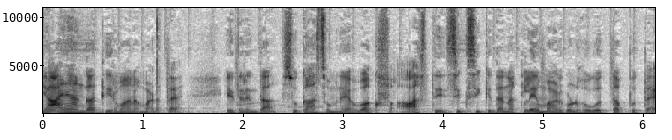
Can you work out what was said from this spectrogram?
ನ್ಯಾಯಾಂಗ ತೀರ್ಮಾನ ಮಾಡುತ್ತೆ. ಇದರಿಂದ ಸುಖ ಸುಮ್ಮನೆ ವಕ್ಫ್ ಆಸ್ತಿ ಸಿಕ್ ಸಿಕ್ಕಿದ್ದನ್ನು ಕ್ಲೇಮ್ ಮಾಡ್ಕೊಂಡು ಹೋಗೋದು ತಪ್ಪುತ್ತೆ.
